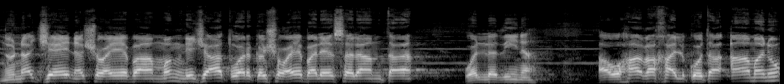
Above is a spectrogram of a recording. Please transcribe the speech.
نو نجینا شعیبا موږ نجات ورکړ شعیب علیه السلام ته والذین او هغه خلکو ته آمنو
